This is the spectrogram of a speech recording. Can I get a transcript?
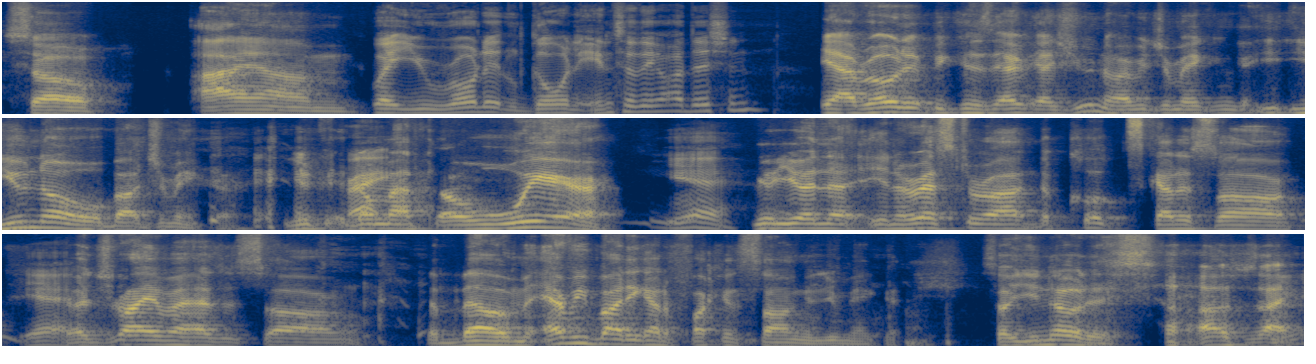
So I um. Wait, you wrote it going into the audition? Yeah, I wrote it because, as you know, every Jamaican, you know about Jamaica. You, right. No matter where. Yeah. You're, you're in a in a restaurant. The cook's got a song. Yeah. The driver has a song. The bellman. Everybody got a fucking song in Jamaica. So you know this. I was like,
